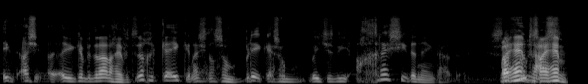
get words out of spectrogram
ik, als je, ik heb daarna nog even teruggekeken. En als je dan zo'n blik en zo'n beetje die agressie, dan denk ik, nou, Bij hem, bij hem.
